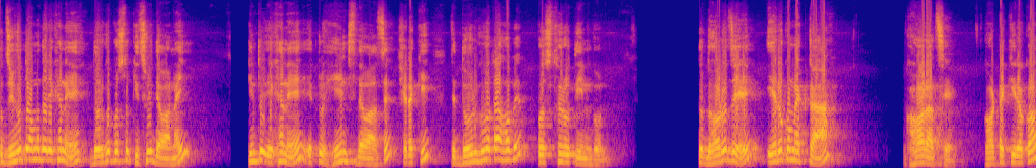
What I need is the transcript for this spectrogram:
তো যেহেতু আমাদের এখানে দৈর্ঘ্য প্রস্থ কিছুই দেওয়া নাই, কিন্তু এখানে একটু হিন্টস দেওয়া আছে, সেটা কি? যে দৈর্ঘ্যটা হবে প্রস্থেরও তিন গুণ। তো ধরো যে এরকম একটা ঘর আছে। ঘরটা কীরকম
